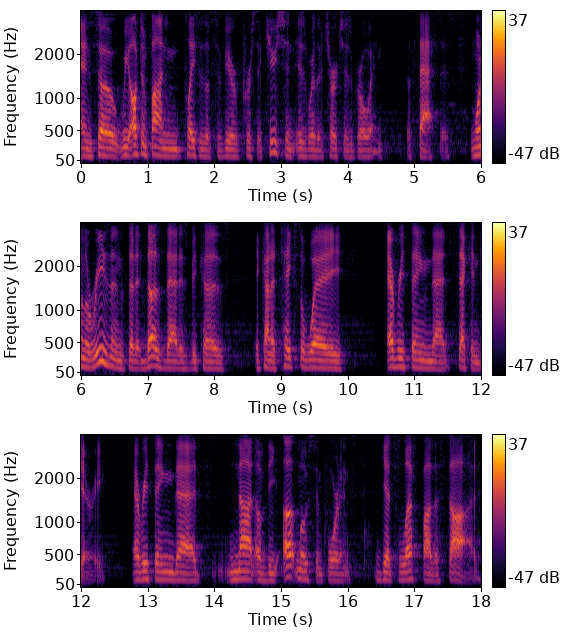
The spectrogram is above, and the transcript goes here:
And so we often find places of severe persecution is where the church is growing the fastest. And one of the reasons that it does that is because it kind of takes away everything that's secondary, everything that's not of the utmost importance gets left by the side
